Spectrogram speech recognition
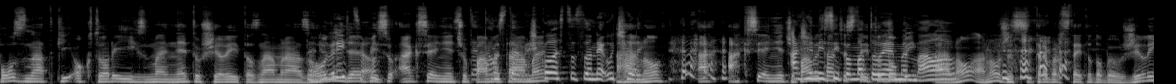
poznatky, o ktorých sme netušili, to znamená z hodín dejepisu, ak si aj niečo tam pamätáme. ve škole jste to neučili. Áno, a ak si aj niečo A že my pamätáte si z tejto pamatujeme doby, málo. áno, áno, že si treba z tejto doby už žili,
